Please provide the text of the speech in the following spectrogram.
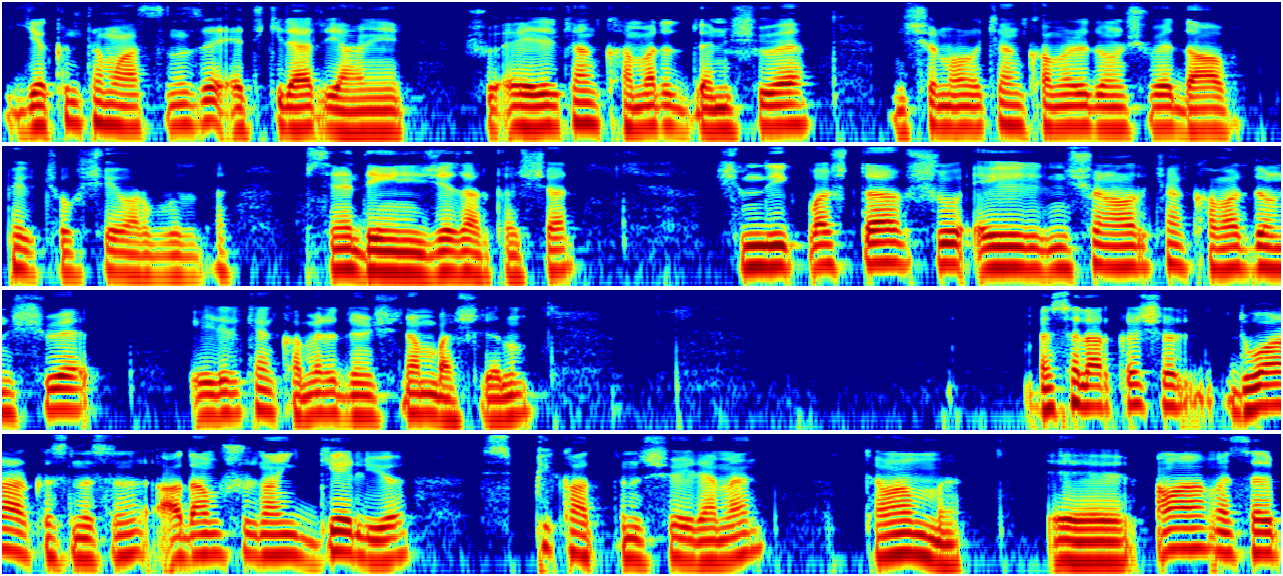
yakın temasınızı etkiler. Yani şu eğilirken kamera dönüşü ve nişan alırken kamera dönüşü ve daha pek çok şey var burada da. Hepsine değineceğiz arkadaşlar. Şimdi ilk başta şu eğil, nişan alırken kamera dönüşü ve eğilirken kamera dönüşünden başlayalım. Mesela arkadaşlar duvar arkasındasınız. Adam şuradan geliyor. Spik attığını söylemen. Tamam mı? Ee, ama mesela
